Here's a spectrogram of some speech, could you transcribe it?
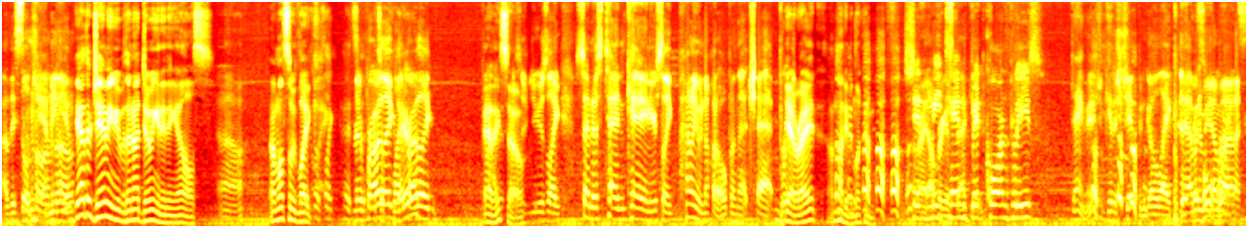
Are they still oh, jamming no. you? Yeah, they're jamming me, but they're not doing anything else. Oh. I'm also like, It's like it's They're a- probably it's a like they're player? probably like yeah, I think so. you're just like send us 10k and you're just like I don't even know how to open that chat. Bro. Yeah, right. I'm not even looking. Send Alright, I'll me bring us ten back in. bitcoin, please. Dang, maybe I should get a ship and go like. It happened to me on my Lawrence.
